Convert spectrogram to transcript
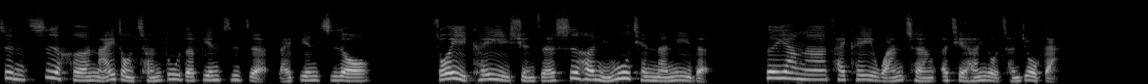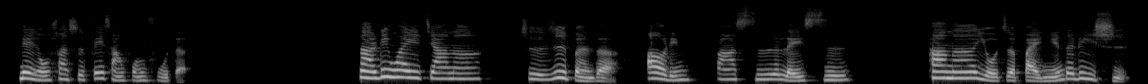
是适合哪一种程度的编织者来编织哦，所以可以选择适合你目前能力的，这样呢才可以完成，而且很有成就感。内容算是非常丰富的。那另外一家呢是日本的奥林巴斯蕾丝，它呢有着百年的历史，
